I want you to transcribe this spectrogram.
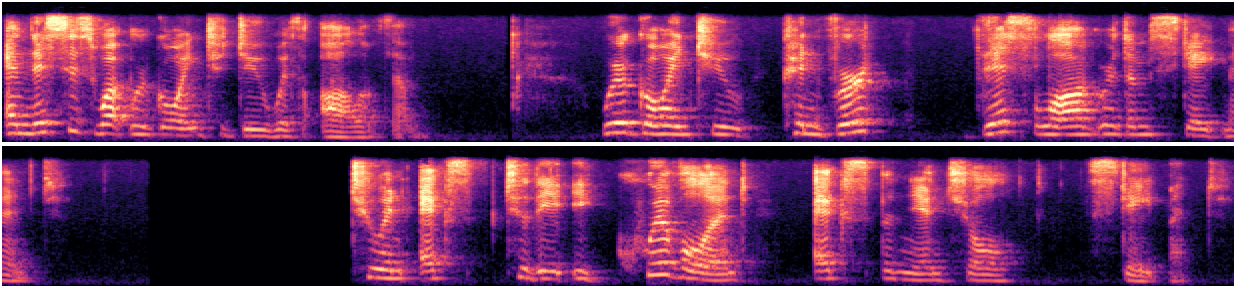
And this is what we're going to do with all of them. We're going to convert this logarithm statement to an x to the equivalent exponential statement.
